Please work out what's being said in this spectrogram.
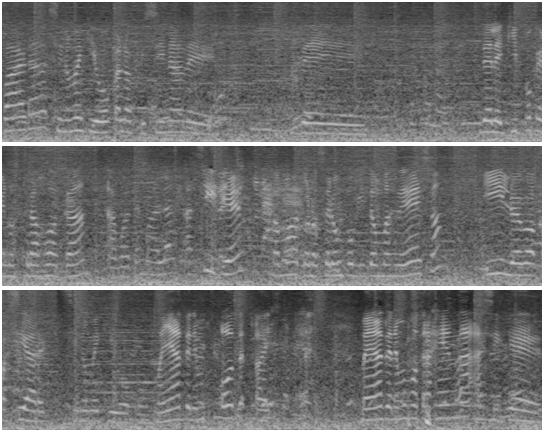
para, si no me equivoco, a la oficina de, de- del equipo que nos trajo acá a Guatemala. Así que vamos a conocer un poquito más de eso y luego a pasear, si no me equivoco. Mañana tenemos otra, ay, mañana tenemos otra agenda, así que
